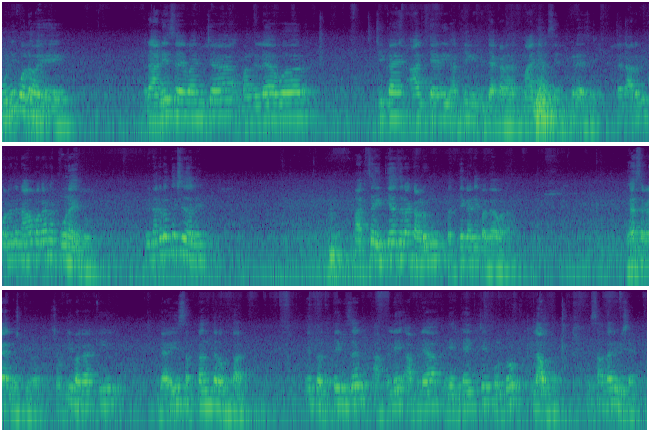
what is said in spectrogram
कुणी बोलावं हे? राणे साहेबांच्या बंगल्यावर जी काय आग त्यावेळी घातली गेली त्या काळात माझ्या असेल तिकडे असेल त्यात आरोपी कोणाचं नाव बघा ना कोण आहे तो? ते नगराध्यक्ष झाले. मागचा इतिहास जरा काढून प्रत्येकाने बघावा. ह्या सगळ्या गोष्टीवर. शेवटी बघा की ज्यावेळी सत्तांतर होतात ते प्रत्येकजण आपले आपल्या नेत्यांचे फोटो लावतात. साधारण विषय आहे.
